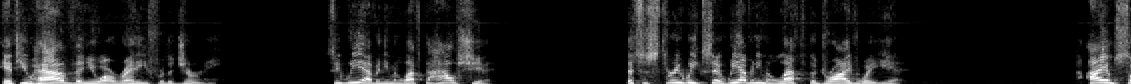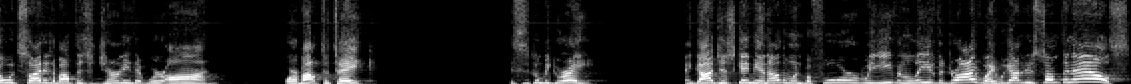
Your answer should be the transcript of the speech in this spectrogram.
If you have, then you are ready for the journey. See, we haven't even left the house yet. This is three weeks in. We haven't even left the driveway yet. I am so excited about this journey that we're on or about to take. This is going to be great. And God just gave me another one before we even leave the driveway. We got to do something else.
